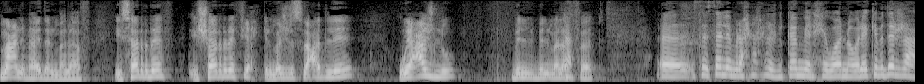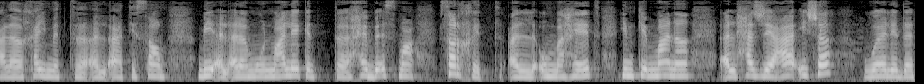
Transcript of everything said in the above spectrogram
معني بهذا الملف. يصرف يشرف يحكي المجلس العدلي ويعجلوا بال- بالملفات. آه، أستاذ سالم رح نحن نكمل حوارنا ولكن بدي أرجع على خيمة الاعتصام بالألمون. معلي كنت حابة أسمع صرخة الأمهات. يمكن معنا الحجه عائشة والدة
